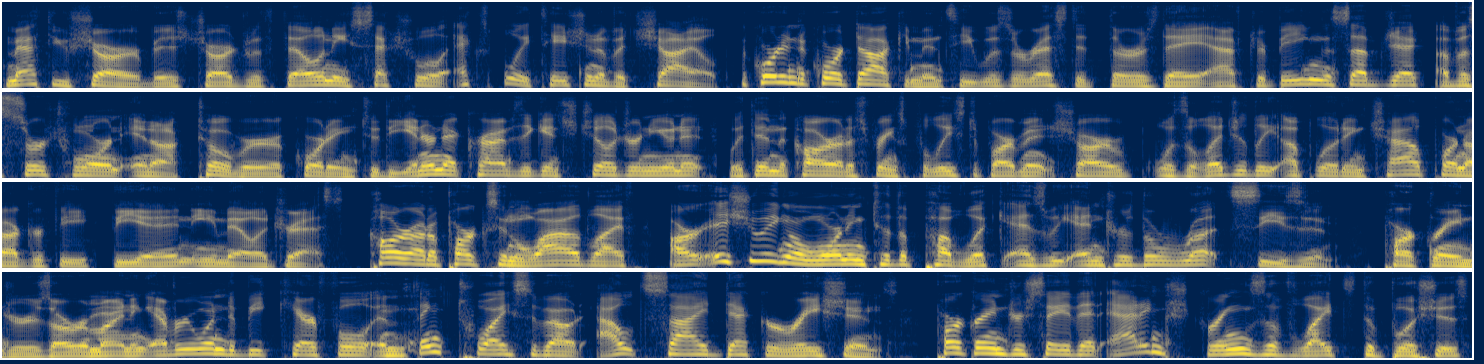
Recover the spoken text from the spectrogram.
Matthew Sharp is charged with felony sexual exploitation of a child. According to court documents, he was arrested Thursday after being the subject of a search warrant in October, according to the Internet Crimes Against Children unit within the Colorado Springs Police Department. Sharp was allegedly uploading child pornography via an email address. Colorado Parks and Wildlife are issuing a warning to the public as we enter the rut season. Park rangers are reminding everyone to be careful and think twice about outside decorations. Park rangers say that adding strings of lights to bushes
